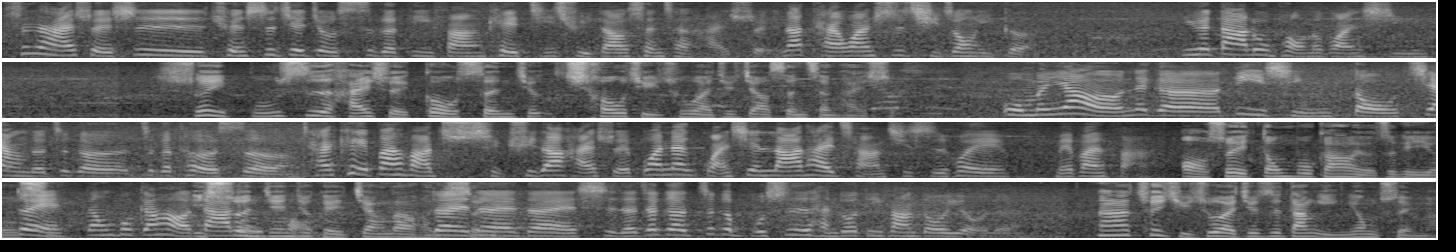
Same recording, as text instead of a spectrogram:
深层海水是全世界就四个地方可以汲取到深层海水，那台湾是其中一个。因为大陆棚的关系，所以不是海水够深就抽取出来就叫深层海水。我们要有那个地形陡降的这个这个特色，才可以办法取取到海水，不然那管线拉太长，其实会没办法。哦，所以东部刚好有这个优势。对，东部刚好一瞬间就可以降到很深。对对对，是的，这个这个不是很多地方都有的。那它萃取出来就是当饮用水吗？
